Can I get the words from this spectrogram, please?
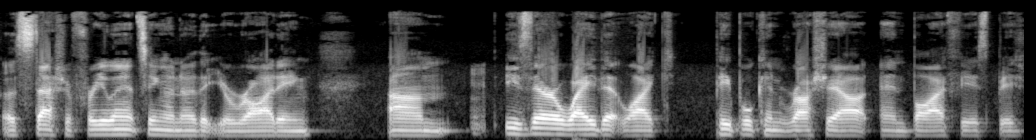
a, a stash of freelancing. I know that you're writing. Um, is there a way that like people can rush out and buy fierce bitch,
